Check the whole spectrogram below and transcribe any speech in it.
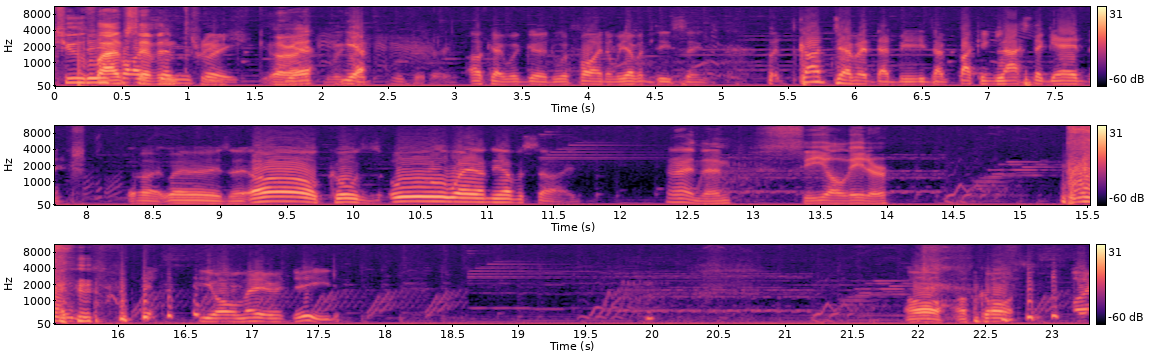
Two five seven three. Alright, we're Yeah. good. We're good. Okay, we're good. We're fine, and we haven't desynced. But god damn it, that means I'm fucking last again. Alright, where is it? Oh, course, it's all the way on the other side. Alright then. See y'all later. See you all later, indeed. Oh, of course. why,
